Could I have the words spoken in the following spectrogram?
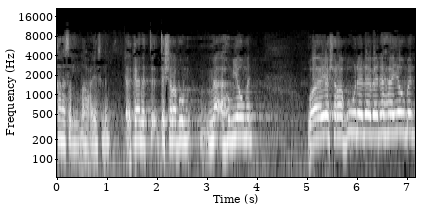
قال صلى الله عليه وسلم كانت تشرب ماءهم يوما ويشربون لبنها يوما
